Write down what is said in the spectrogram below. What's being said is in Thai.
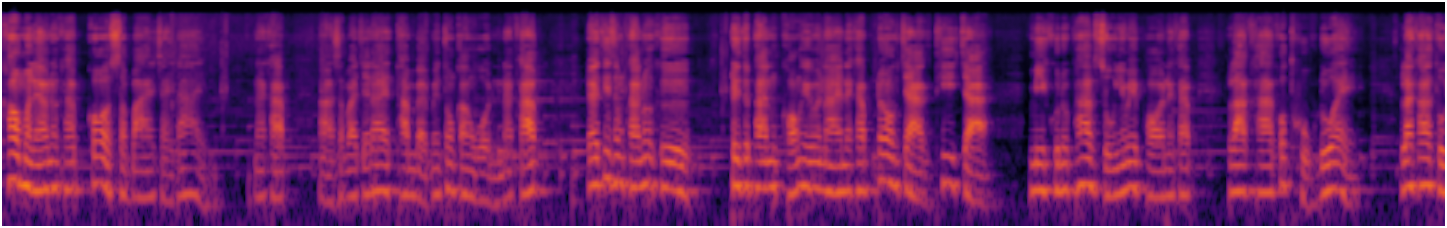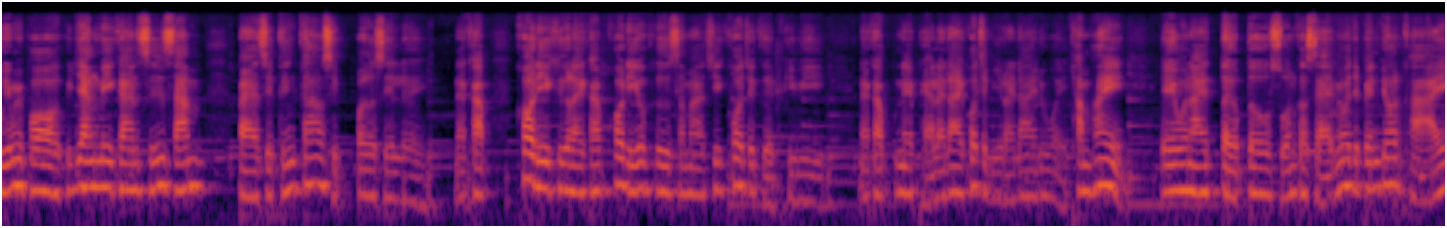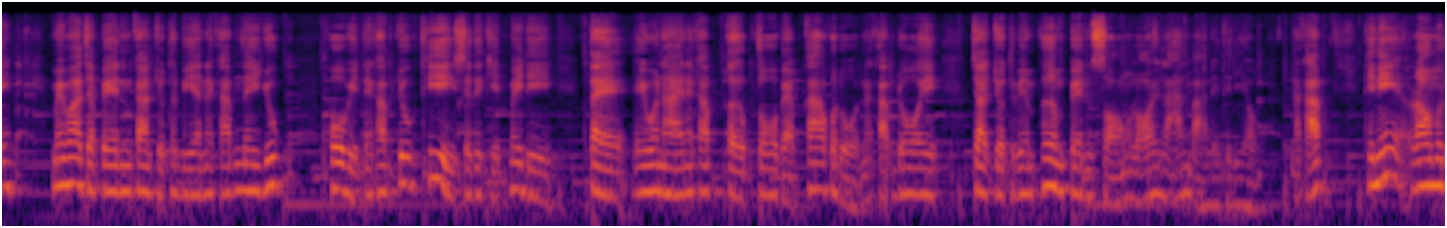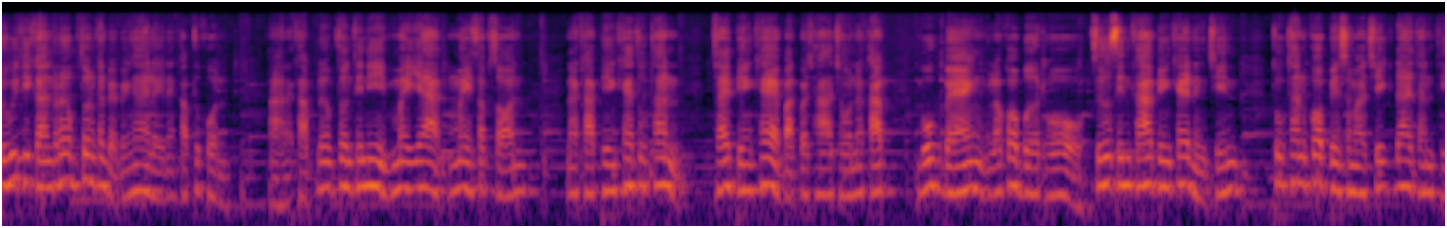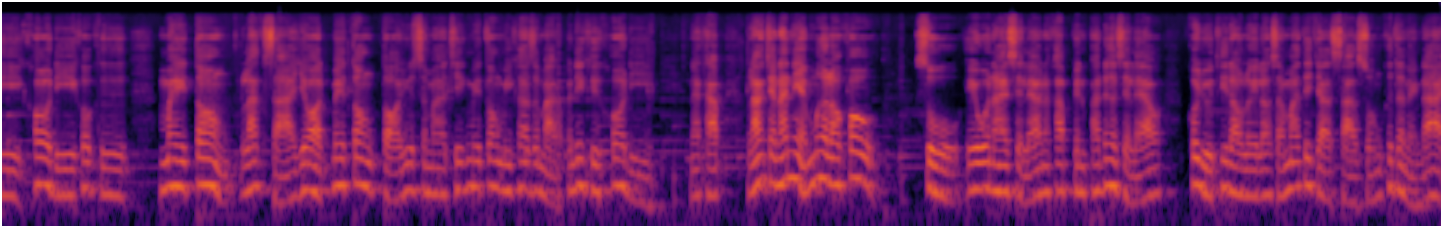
เข้ามาแล้วนะครับก็สบายใจได้นะครับสบายใจได้ทำแบบไม่ต้องกังวลนะครับ และที่สำคัญก็คือผลิตภัณฑ์ของเอวานายนะครับ นอกจากที่จะมีคุณภาพสูงยังไม่พอนะครับ ราคาก็ถูกด้วย ราคาถูกยังไม่พอยังมีการซื้อซ้ำ80-90%เลยนะครับ ข้อดีคืออะไรครับ ข้อดีก็คือสมาชิกก็จะเกิด PV นะครับ ในแผนรายได้ก็จะมีรายได้ด้วยทำให้เอวานายเติบโตสวนกระแสไม่ว่าจะเป็นยอดขาย ไม่ว่าจะเป็นการจดทะเบียนนะครับในยุคโควิดนะครับยุคที่เศรษฐกิจไม่ดี แต่เอวานายนะครับเติบโตแบบก้าวกระโดดนะครับโดยจะจดทะเบียนเพิ่มเป็น 200 ล้านบาทเลยทีเดียวนะครับ ทีนี้เรามาดูวิธีการเริ่มต้นกันแบบง่ายๆเลยนะครับ ทุกคนอ่านะครับเริ่มต้นที่นี่ไม่ยากไม่ซับซ้อนนะครับเพียงแค่ทุกท่านใช้เพียงแค่บัตรประชาชนนะครับบุ๊กแบงก์แล้วก็เบอร์โทร ซื้อสินค้าเพียงแค่ 1 ชิ้น ทุกท่านก็เป็นสมาชิกได้ทันที ข้อดีก็คือ ไม่ต้องรักษายอด ไม่ต้องต่ออยุสมาชิก ไม่ต้องมีค่าสมัครอันนี้คือข้อดีนะครับ หลังจากนั้นเนี่ยเมื่อเราเข้าสู่เอเวอร์ไนเสร็จแล้วนะครับ เป็นพาร์ทเนอร์เสร็จแล้ว ก็อยู่ที่เราเลยเราสามารถที่จะสะสมขึ้นตำแหน่งได้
